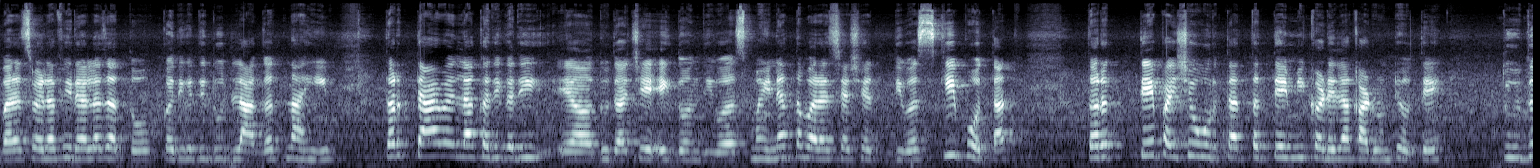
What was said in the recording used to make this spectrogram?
बऱ्याच वेळेला फिरायला जातो कधी कधी दूध लागत नाही. तर त्यावेळेला कधी कधी दुधाचे एक दोन दिवस महिन्यातनं बऱ्याचशे असे दिवस स्किप होतात. तर ते पैसे उरतात तर ते मी कडेला काढून ठेवते. दूध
